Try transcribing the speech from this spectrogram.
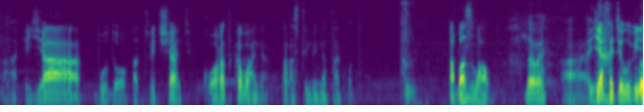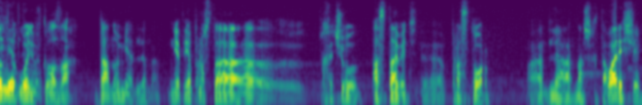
А, Я буду отвечать коротко, Ваня, раз ты меня так вот обозвал. Давай. А, Я хотел увидеть огонь в глазах. Да, но медленно. Нет, я просто э, хочу оставить э, простор а, для наших товарищей.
